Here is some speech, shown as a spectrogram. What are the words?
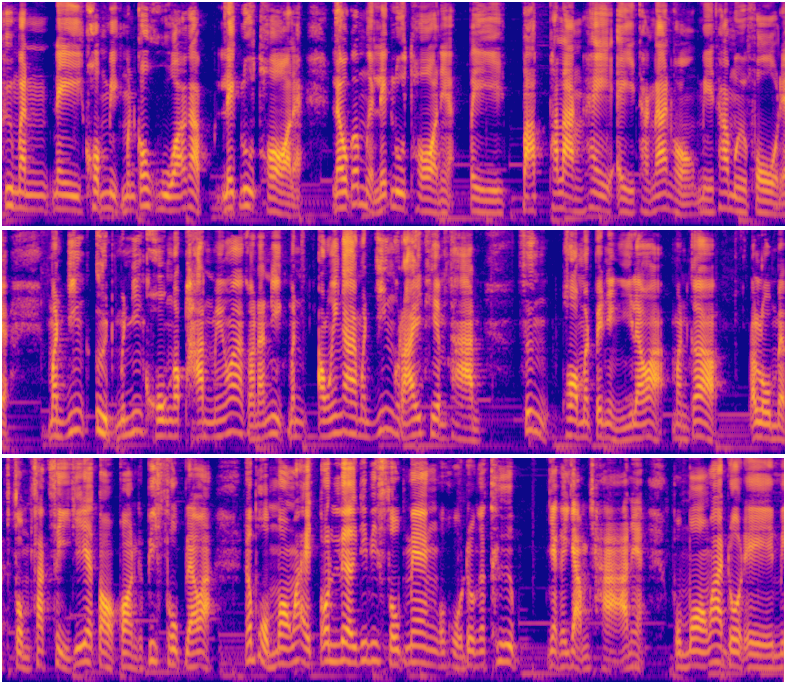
คือมันในคอมิกมันก็หัวกับเล็กลูทอร์แหละ แล้วก็เหมือนเล็กลูทอร์เนี่ยไปบัฟพลังให้ไอทางด้านของเมทาเมอร์โฟเนี่ย มันยิ่งอึดมันยิ่งคงกระพันไม่ว่ากว่านั้นอีก มันเอาง่ายๆมันยิ่งไร้เทียมทาน ซึ่งพอมันเป็นอย่างนี้แล้วอะ มันก็อารมณ์แบบสมศักดิ์ศรีที่จะต่อกรกับพี่ซุปแล้วอะ แล้วผมมองว่าไอ้ต้นเรื่องที่พี่ซุปแม่งโอ้โหโดนกระทืบอย่างกระยำฉาเนี่ย ผมมองว่าโดนเอเม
